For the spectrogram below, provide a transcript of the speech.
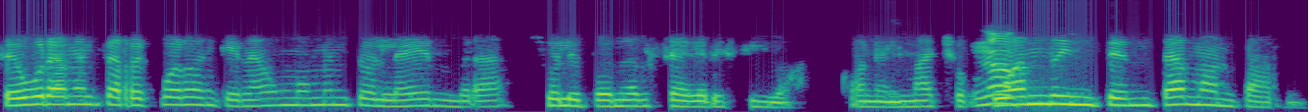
seguramente recuerdan que en algún momento la hembra suele ponerse agresiva con el macho cuando intenta montarlo.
